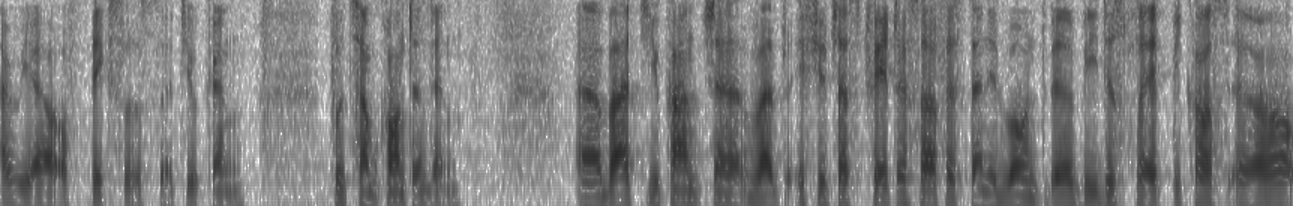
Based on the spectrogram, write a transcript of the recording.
area of pixels that you can put some content in. Uh, but you can't. Uh, but if you just create a surface, then it won't uh, be displayed because uh,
